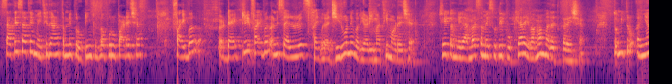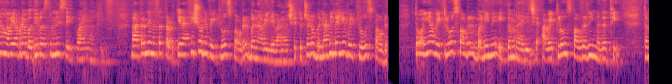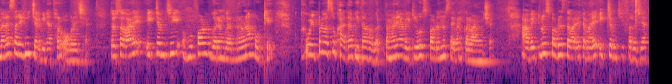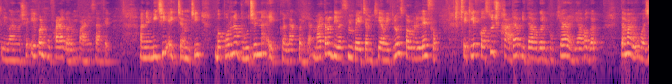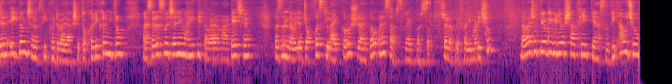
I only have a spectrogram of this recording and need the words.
સાથે સાથે મેથીદાણા તમને પ્રોટીન તત્વ પૂરું પાડે છે. ફાઇબર ડાયટ્રી ફાઇબર અને સેલ્યુલસ ફાઇબર આ જીરું અને વરિયાળીમાંથી મળે છે, જે તમને લાંબા સમય સુધી ભૂખ્યા રહેવામાં મદદ કરે છે. તો મિત્રો, અહીંયા હવે આપણે બધી વસ્તુને શેકવાનું નથી. માત્ર ને માત્ર તડકે રાખીશું અને વેઇટ લોસ પાવડર બનાવી લેવાનો છે. તો ચલો બનાવી લઈએ વેઇટ લોસ પાવડર તો અહીંયા વેટ લોસ પાવડર બનીને એકદમ રેડી છે. આ વેટ લોસ પાવડરની મદદથી તમારા શરીરની ચરબીના થર ઓગળે છે. તો સવારે એક ચમચી હુંફાળું ગરમ ગરમ નરણા કોઠે કોઈ પણ વસ્તુ ખાધા પીધા વગર તમારે આ વેટ લોસ પાવડરનું સેવન કરવાનું છે. આ વેટ લોસ પાવડર સવારે તમારે એક ચમચી ફરજિયાત લેવાનો છે. એ પણ હુંફાળા ગરમ પાણી સાથે. અને બીજી એક ચમચી બપોરના ભોજનના એક કલાક પહેલાં. માત્ર દિવસમાં બે ચમચી આ વેટ લોસ પાવડર લેશો એટલે કશું જ ખાધા પીધા વગર, ભૂખ્યા રહ્યા વગર તમારું વજન એકદમ ઝડપથી ઘટવા લાગશે. તો ખરેખર મિત્રો, આ સરસ મજાની માહિતી તમારા માટે છે. પસંદ આવે તો ચોક્કસ લાઇક કરો, શેર કરો અને સબસ્ક્રાઈબ કરશો. ચલો, આપણે ફરી મળીશું. નવા જ ઉપયોગી વીડિયો સાથે ત્યાં સુધી આવજો.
